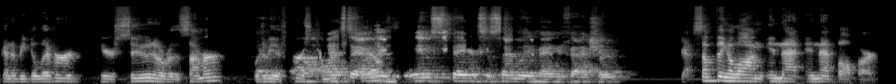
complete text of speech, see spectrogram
going to be delivered here soon over the summer, which will be the first. Uh, in space assembly and manufacturing. Yeah, something along in that in that ballpark.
